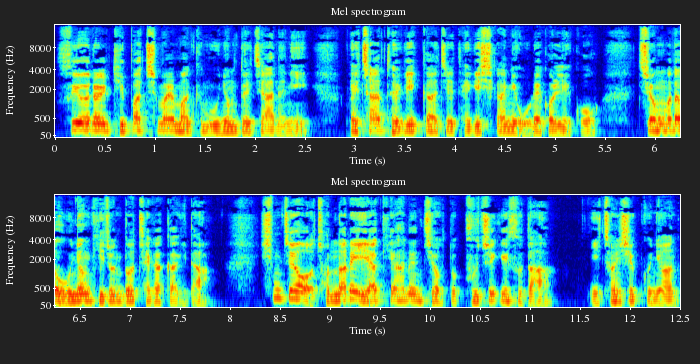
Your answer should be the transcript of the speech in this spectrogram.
수요를 뒷받침할 만큼 운영되지 않으니 배차 되기까지 대기 시간이 오래 걸리고 지역마다 운영 기준도 제각각이다. 심지어 전날에 예약해야 하는 지역도 부지기수다. 2019년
